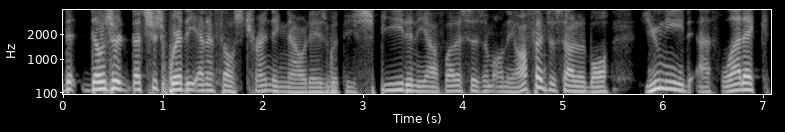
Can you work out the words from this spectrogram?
th- those are that's just where the NFL's trending nowadays with the speed and the athleticism on the offensive side of the ball. You need athletic,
